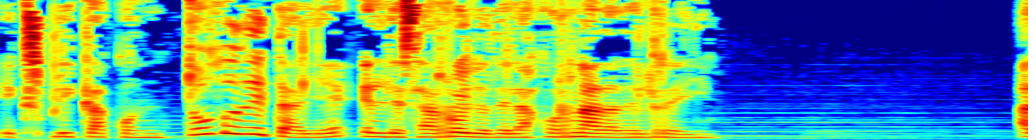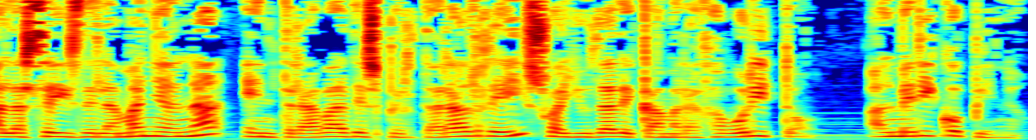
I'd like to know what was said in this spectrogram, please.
explica con todo detalle el desarrollo de la jornada del rey. A las seis de la mañana entraba a despertar al rey su ayuda de cámara favorito, Almerico Pino.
